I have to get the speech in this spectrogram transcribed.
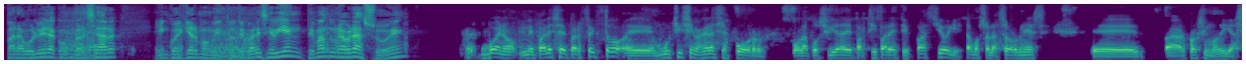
para volver a conversar en cualquier momento. ¿Te parece bien? Te mando un abrazo, ¿eh? Bueno, me parece perfecto. Eh, muchísimas gracias por, por, la posibilidad de participar de este espacio y estamos a las órdenes eh, para los próximos días.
